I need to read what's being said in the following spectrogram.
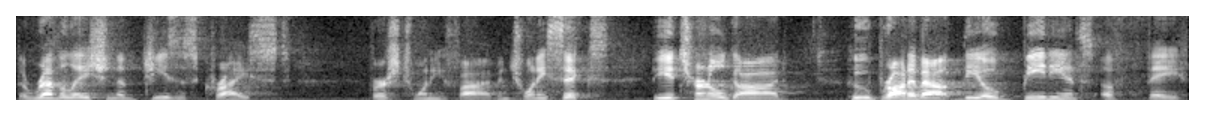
the revelation of Jesus Christ, verse 25. And 26, the eternal God who brought about the obedience of faith.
